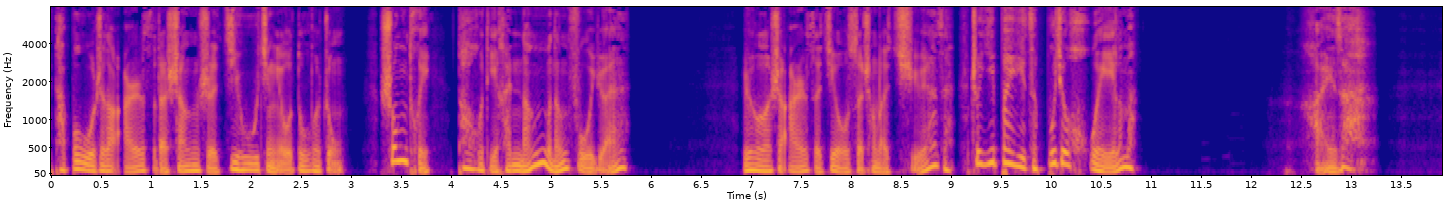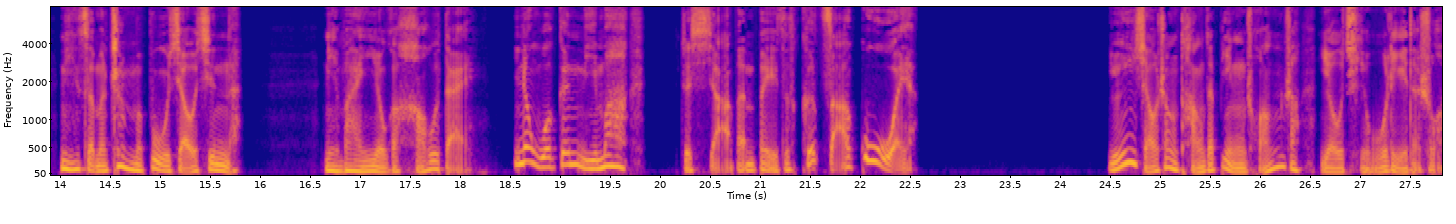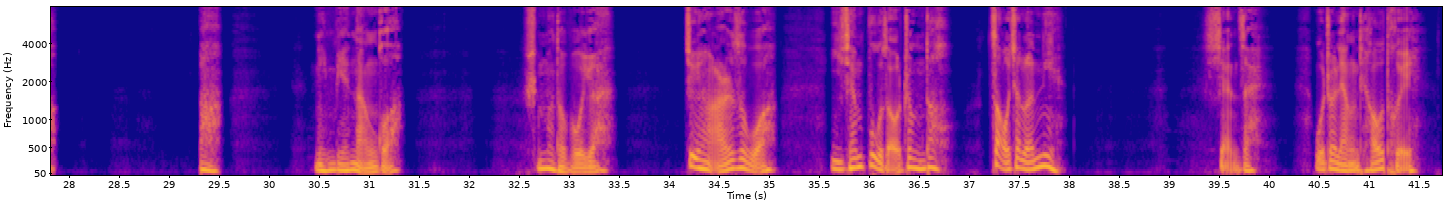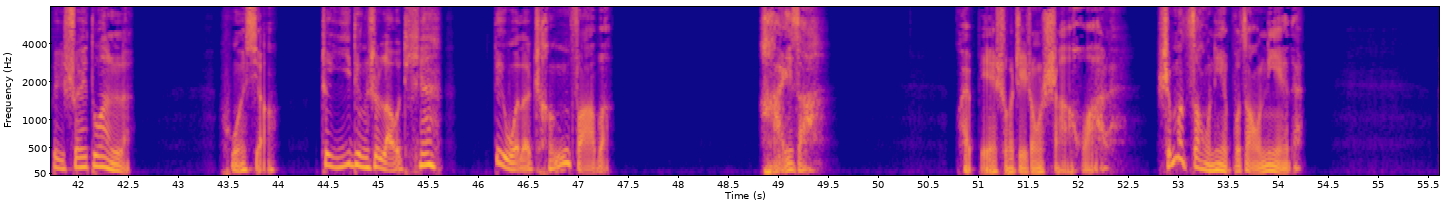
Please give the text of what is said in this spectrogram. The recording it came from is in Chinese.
他不知道儿子的伤势究竟有多重，双腿到底还能不能复原？若是儿子就此成了瘸子，这一辈子不就毁了吗？孩子，你怎么这么不小心呢？你万一有个好歹，你让我跟你妈这下半辈子可咋过呀？云小胜躺在病床上，有气无力的说：“爸，您别难过。什么都不怨，就怨儿子我以前不走正道，造下了孽。现在我这两条腿被摔断了，我想这一定是老天对我的惩罚吧。孩子，快别说这种傻话了，什么造孽不造孽的。”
